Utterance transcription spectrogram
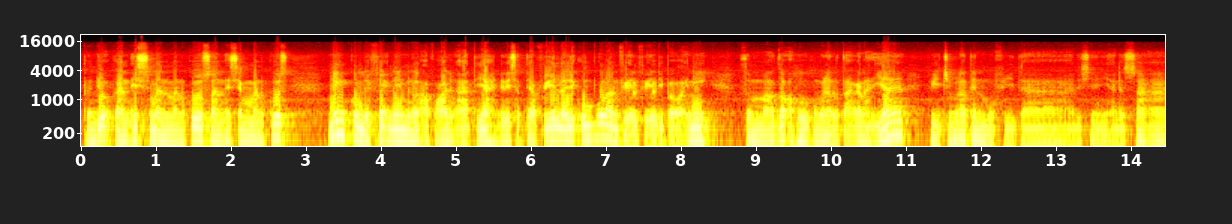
tunjukkan isman mankusan isim mankus min kulli fi'lin minal af'al atiyah. Dari setiap fi'il dari kumpulan fi'il-fi'il di bawah ini. Thumma dha'hu kemudian letakkanlah ia fi jumlatin mufidah di sini ada sa'a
